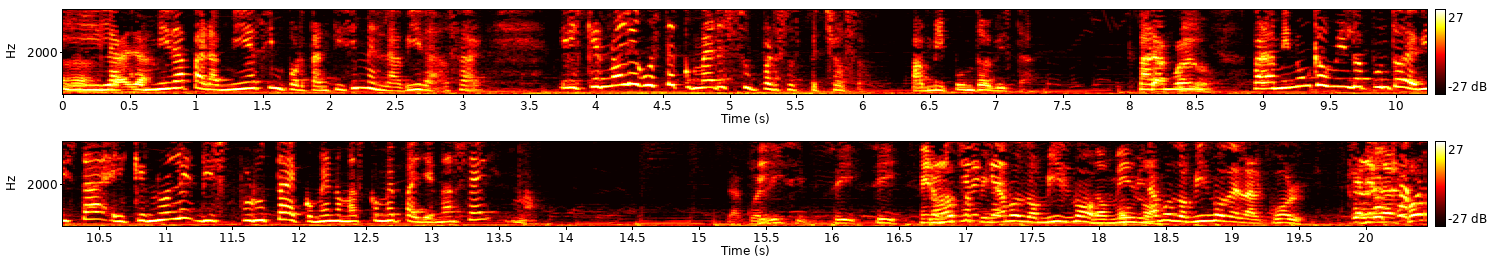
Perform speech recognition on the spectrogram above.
y Ah, la ya, ya. comida para mí es importantísima en la vida. O sea, el que no le guste comer es súper sospechoso, a mi punto de vista. Para De mí, acuerdo. para mí nunca humilde punto de vista, el que no le disfruta de comer, nomás come para llenarse, no. De acuerdísimo, sí, sí. Pero no Nosotros que- opinamos lo mismo. lo mismo. Opinamos lo mismo del alcohol. del alcohol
